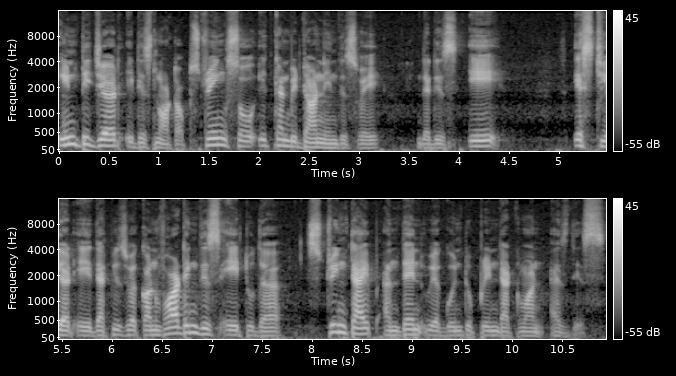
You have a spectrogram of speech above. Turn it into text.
integer it is not of string so it can be done in this way. That is a str a. That means we're converting this a to the string type and then we are going to print that one as this.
